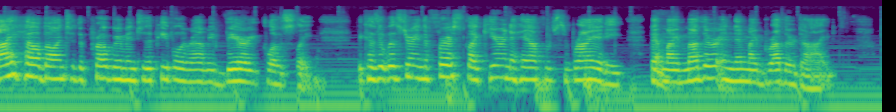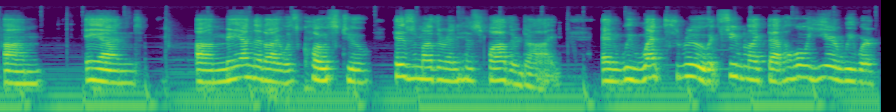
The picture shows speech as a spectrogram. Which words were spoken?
I held on to the program and to the people around me very closely, because it was during the first like year and a half of sobriety that Mm. my mother and then my brother died, um, and a man that I was close to, his mother and his father died. And we went through, it seemed like that whole year we were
